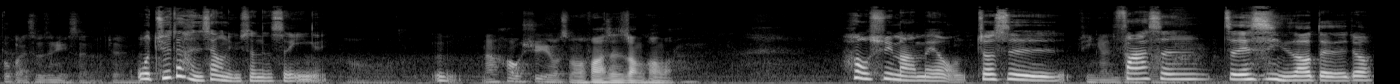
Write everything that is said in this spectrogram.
不管是不是女生啊，就我觉得很像女生的声音哎。哦，嗯，那后续有什么发生状况吗？后续吗？没有，就是发生这件事情之后，对对，就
